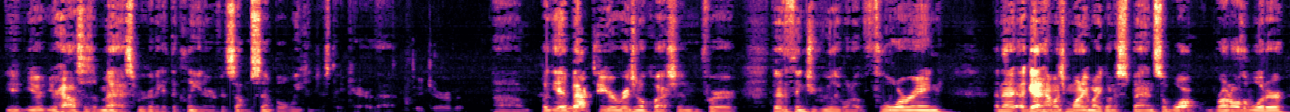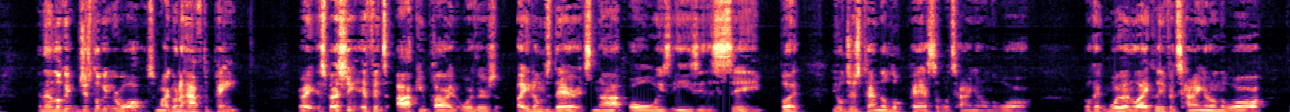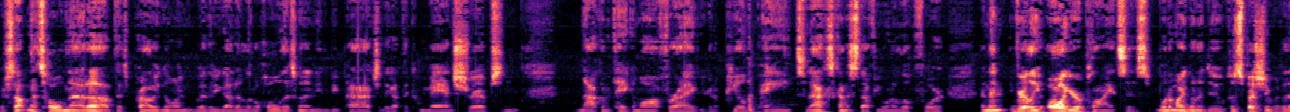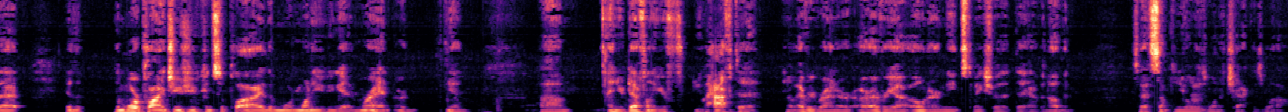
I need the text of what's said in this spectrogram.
your, your house is a mess, we're going to get the cleaner. If it's something simple, we can just take care of that. Take care of it. Um, but yeah, back to your original question. For they're the things you really want to flooring, and then again, how much money am I going to spend? So walk, run all the water and then look at just look at your walls. Am I going to have to paint? Right, especially if it's occupied or there's items there. It's not always easy to see, but you'll just tend to look past what's hanging on the wall. Okay, more than likely, if it's hanging on the wall, there's something that's holding that up. That's probably going whether you got a little hole that's going to need to be patched. Or they got the command strips and not going to take them off right. You're going to peel the paint. So that's kind of stuff you want to look for. And then really all your appliances. What am I going to do? Because especially with that, the, the more appliances you can supply, the more money you can get in rent or you know, um, and you're definitely you're you have to you know every renter or every uh, owner needs to make sure that they have an oven. So that's something you always want to check as well.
